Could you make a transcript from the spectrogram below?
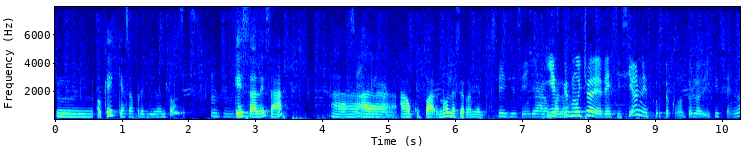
mm, ok, ¿qué has aprendido entonces? ¿Qué sales a, a, Sí, a- claro. a ocupar, ¿no? Las herramientas. Sí, sí, sí. Claro, y es que es mucho de decisiones, justo como tú lo dijiste, ¿no?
